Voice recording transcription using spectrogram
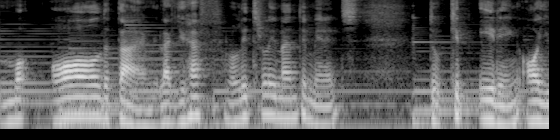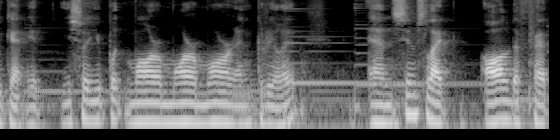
mo- all the time like you have literally 90 minutes to keep eating all you can eat. So you put more more more and grill it. And seems like all the fat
